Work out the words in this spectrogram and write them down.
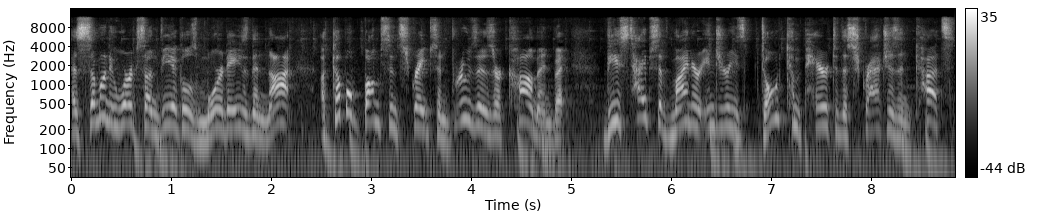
As someone who works on vehicles more days than not, a couple bumps and scrapes and bruises are common, but these types of minor injuries don't compare to the scratches and cuts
